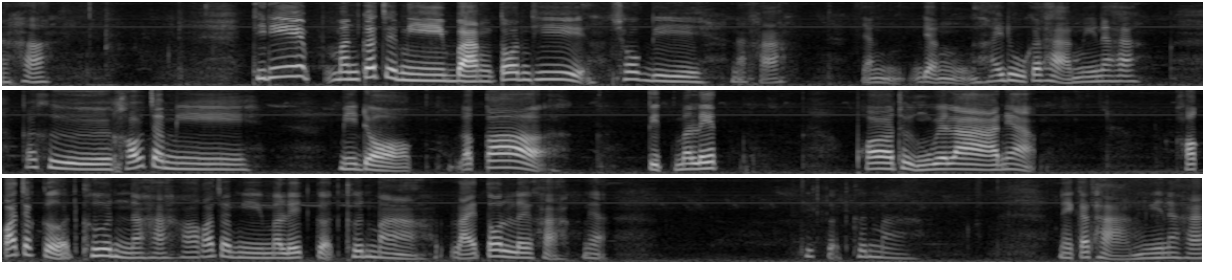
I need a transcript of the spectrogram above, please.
นะคะ ทีนี้มันก็จะมีบางต้นที่โชคดีนะคะ อย่างอย่างให้ดูกระถางนี้นะคะ ก็คือเขาจะมีมีดอกแล้วก็ติดเมล็ด พอถึงเวลาเนี่ยเขาก็จะเกิดขึ้นนะคะเขาก็จะมีเมล็ดเกิดขึ้นมาหลายต้นเลยค่ะเนี่ยที่เกิดขึ้นมา ในกระถางนี้นะคะ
